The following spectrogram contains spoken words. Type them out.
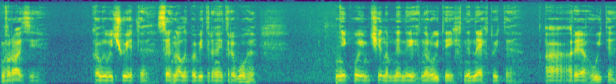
в разі, коли ви чуєте сигнали повітряної тривоги, нікоїм чином не, ігноруйте їх, не нехтуйте, а реагуйте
